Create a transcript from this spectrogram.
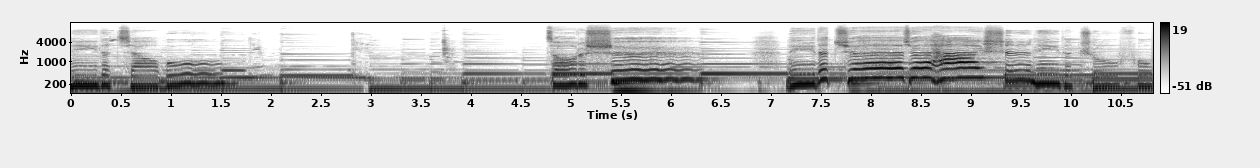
你的脚步，走的是你的决绝还是你的祝福？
